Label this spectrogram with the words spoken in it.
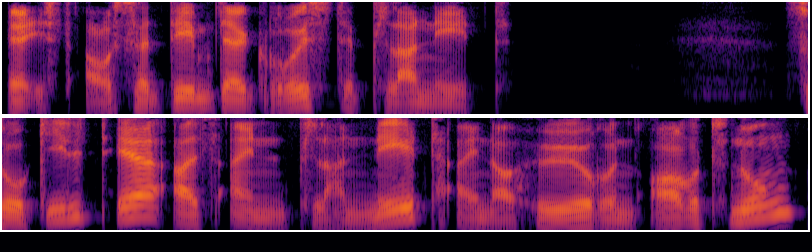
Er ist außerdem der größte Planet. So gilt er als ein Planet einer höheren Ordnung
